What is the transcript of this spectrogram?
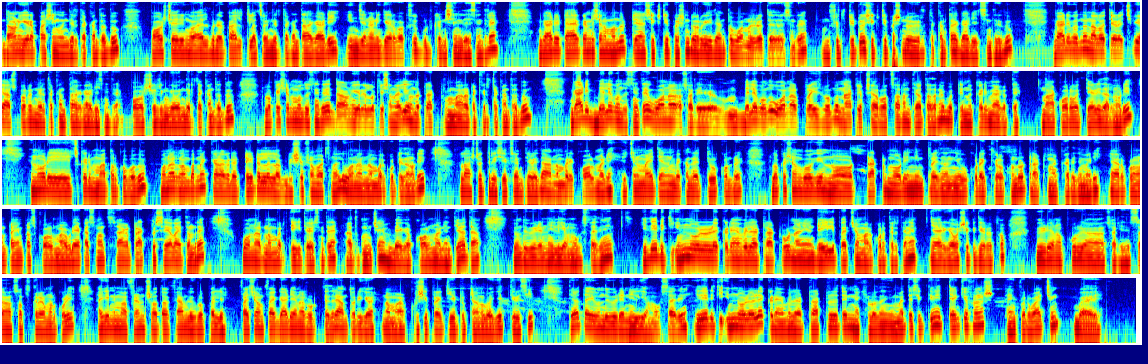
Davangere passing ಹೊಂದಿರತಕ್ಕಂಥದ್ದು. Power steering oil brake oil clutch ಹೊಂದಿರತಕ್ಕಂತಹ ಗಾಡಿ engine and gear box good condition ಇದೆ ಸ್ನೇಹಿತರೆ. ಗಾಡಿ ಟೈರ್ ಕಂಡೀಷನ್ ಬಂದು ಸಿಕ್ಸ್ಟಿ ಪರ್ಸೆಂಟ್ ವರೆಗೂ ಇದೆ ಅಂತ ಓನರ್ ಹೇಳ್ತಿದ್ದಾರೆ ಸ್ನೇಹಿತರೆ. ಒಂದು ಫಿಫ್ಟಿ ಟು ಸಿಕ್ಸ್ಟಿ ಪರ್ಸೆಂಟ್ ಇರತಕ್ಕಂತಹ ಗಾಡಿ ಸ್ನೇಹಿತರೆ ಇದು. ಗಾಡಿ ಬಂದು ನಲವತ್ತೇಳು ಎಚ್ ಪಿ ಆರ್ಸ್ ಪವರ್ ಹೊಂದಿರತಕ್ಕಂಥ ಗಾಡಿ ಸ್ನೇಹಿತರೆ. ಪವರ್ ಸ್ಟೇರಿಂಗ್ ಹೊಂದಿರತಕ್ಕಂಥದ್ದು ಲೊಕೇಶನ್ ಬಂದು ಸ್ನೇಹಿತರೆ, ದಾವಣಗೆರೆ ಲೊಕೇಶನ್ ಅಲ್ಲಿ ಒಂದು ಟ್ರಾಕ್ಟರ್ ಮಾರಾಟಕ್ಕೆ ಇರ್ತಕ್ಕಂಥದ್ದು ಗಾಡಿ ಬೆಲೆ ಬಂದು ಸ್ನೇಹಿತರೆ ಓನರ್ ಸಾರಿ ಬೆಲೆ ಬಂದು ಓನರ್ ಪ್ರೈಸ್ ಬಂದು ನಾಲ್ಕು ಲಕ್ಷ ಅರವತ್ತು ಸಾವಿರ ಅಂತ ಹೇಳ್ತಾ ಇದಾರೆ ಬಟ್ ಇನ್ನು ಕಡಿಮೆ ಆಗುತ್ತೆ. ನಾಲ್ಕು ಅರವತ್ತು ಹೇಳಿದ್ದಾರೆ ನೋಡಿ. ನೋಡಿ ಹೆಚ್ಚು ಕಡಿಮೆ ಮಾತಾಡ್ಕೋಬೋದು. ಓನರ್ ನಂಬರ್ನ ಕೆಳಗಡೆ ಟೈಟಲ್ ಎಲ್ಲ ಡಿಸ್ಕ್ರಿಪ್ಷನ್ ಬಾಕ್ಸ್ನಲ್ಲಿ ಓನರ್ ನಂಬರ್ ಕೊಟ್ಟಿದೆ ನೋಡಿ. ಲಾಸ್ಟ್ ತ್ರೀ ಸಿಕ್ಸ್ ಅಂತ ಹೇಳಿದೆ. ಆ ನಂಬರಿಗೆ ಕಾಲ್ ಮಾಡಿ, ಹೆಚ್ಚಿನ ಮಾಹಿತಿ ಏನು ಬೇಕಂದರೆ ತಿಳ್ಕೊಂಡ್ರೆ ಲೊಕೇಶನ್ಗೆ ಹೋಗಿ ನೋ ಟ್ರ್ಯಾಕ್ಟರ್ ನೋಡಿ ನಿಮ್ಮ ಪ್ರೈಸ್ನ ನೀವು ಕೂಡ ಕೇಳಿಕೊಂಡು ಟ್ರ್ಯಾಕ್ಟರ್ನ ಖರೀದಿ ಮಾಡಿ. ಯಾರು ಕೂಡ ಟೈಮ್ ಪಾಸ್ ಕಾಲ್ ಮಾಡಿಬಿಡಿ. ಅಕಸ್ಮಾತ್ ಟ್ರ್ಯಾಕ್ಟರ್ ಸೇಲ್ ಆಯ್ತಂದರೆ ಓನರ್ ನಂಬರ್ ತೆಗಿತೇವೆ ಸ್ನೇಹಿತರೆ. ಅದಕ್ಕೆ ಮುಂಚೆ ಬೇಗ ಕಾಲ್ ಮಾಡಿ ಅಂತ ಹೇಳ್ತಾ ಈ ಒಂದು ವಿಡಿಯೋನ ಇಲ್ಲಿಗೆ ಮುಗಿಸ್ತಾ ಇದ್ದೀನಿ. ಇದೇ ರೀತಿ ಇನ್ನೂ ಒಳ್ಳೊಳ್ಳೆ ಕಡಿಮೆ ಬೆಲೆ ಟ್ರ್ಯಾಕ್ಟ್ರು ನಾನು ಡೈಲಿ ಪರಿಚಯ ಮಾಡಿಕೊಡ್ತಿರ್ತೇನೆ. ಯಾರಿಗೆ ಅವಶ್ಯಕತೆ ಇರುತ್ತೋ ವಿಡಿಯೋನ ಪೂರ್ ಸಾರಿ ಸಬ್ಸ್ಕ್ರೈಬ್ ಮಾಡ್ಕೊಳ್ಳಿ. ಹಾಗೆ ನಿಮ್ಮ ಫ್ರೆಂಡ್ಸ್ ಅಥವಾ ಫ್ಯಾಮಿಲಿ ಗ್ರೂಪಲ್ಲಿ ಫೈವ್ ಸೆವೆನ್ ಫೈವ್ ಗಾಡಿಯನ್ನು ಹುಡುಕ್ತಾ ಅಂಥವ್ರಿಗೆ ನಮ್ಮ ಕೃಷಿ ಪ್ರಗತಿ ಯೂಟ್ಯೂಬ್ ಚಾನಲ್ ಬಗ್ಗೆ ತಿಳಿಸಿ. ಹೇಳ್ತಾ ಈ ಒಂದು ವಿಡಿಯೋನ ಇಲ್ಲಿಗೆ ಮುಗಿಸ್ತಾ ಇದ್ದೀನಿ. ಇದೇ ರೀತಿ ಇನ್ನೂ ಒಳ್ಳೊಳ್ಳೆ ಕಡಿಮೆ ಬೆಲೆ ಟ್ರ್ಯಾಕ್ಟರ್ ಜೊತೆ ನೆಕ್ಸ್ಟ್ ಮತ್ತೆ ಸಿಗ್ತೀನಿ. Thank you friends thank for watching bye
